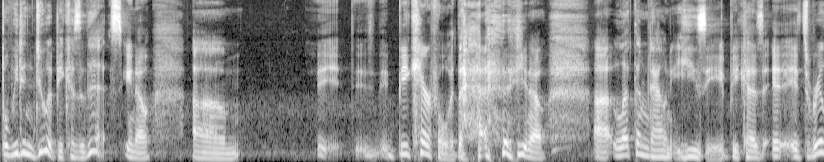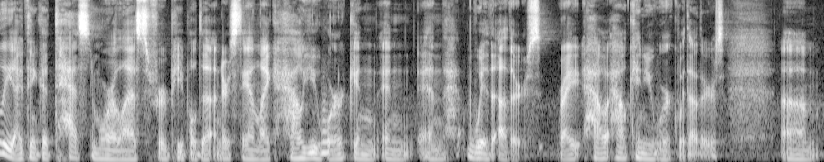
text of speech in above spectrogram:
but we didn't do it because of this. You know, um, be careful with that. you know, uh, let them down easy because it, it's really, I think, a test more or less for people to understand like how you work and and and with others, right? How how can you work with others? Um,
